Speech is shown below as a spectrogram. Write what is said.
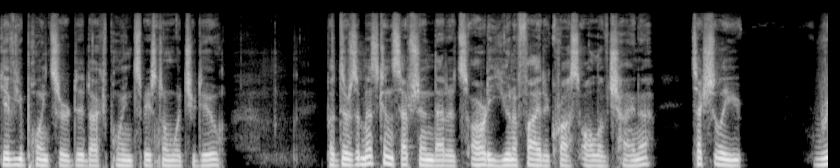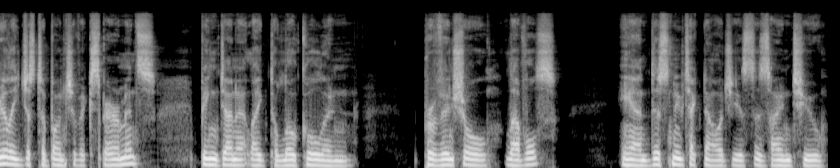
give you points or deduct points based on what you do. But there's a misconception that it's already unified across all of China. It's actually really just a bunch of experiments being done at like the local and provincial levels. And this new technology is designed to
